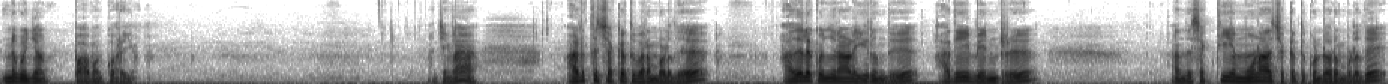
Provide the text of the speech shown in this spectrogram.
இன்னும் கொஞ்சம் பாவம் குறையும். ஆச்சுங்களா? அடுத்த சக்கரத்துக்கு வரும்பொழுது அதில் கொஞ்ச நாள் இருந்து அதே வென்று அந்த சக்தியை மூணாவது சக்கரத்துக்கு கொண்டு வரும் பொழுது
